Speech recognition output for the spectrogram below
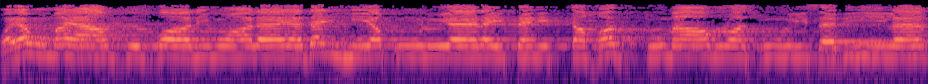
ويوم يعض الظالم على يديه يقول يا ليتني اتخذت مع الرسول سبيلا.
